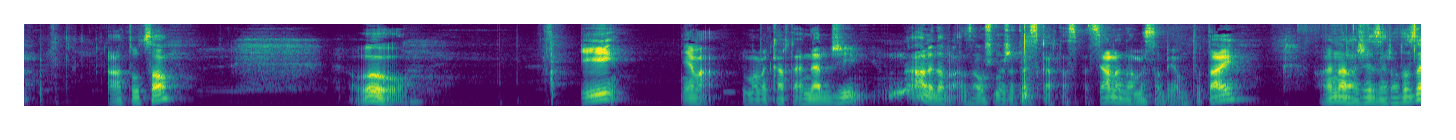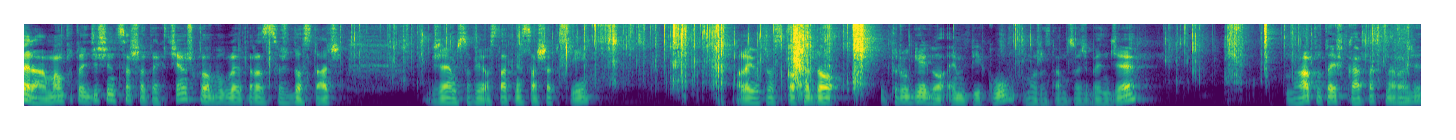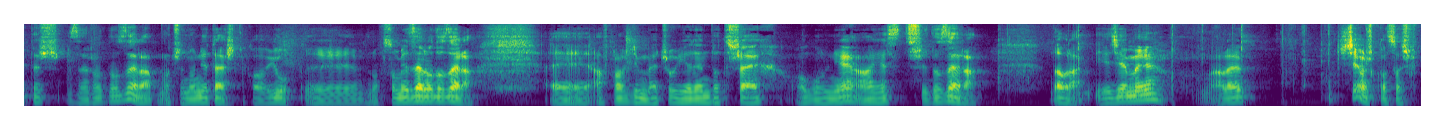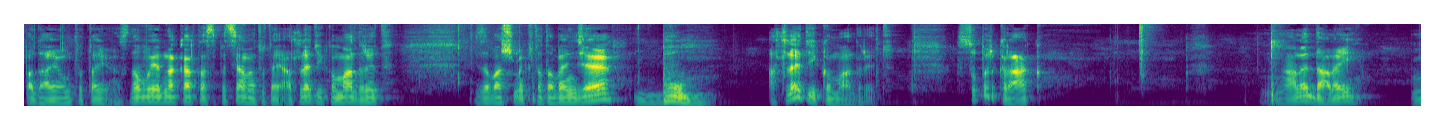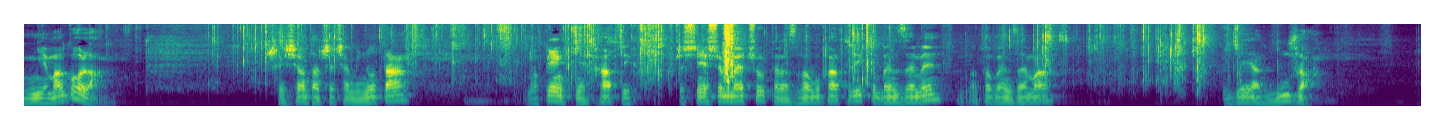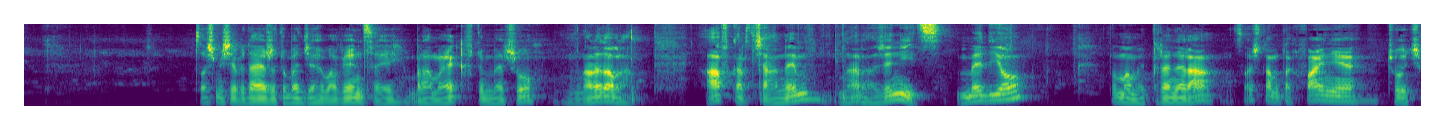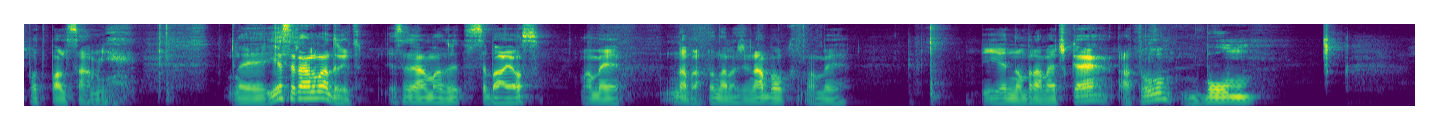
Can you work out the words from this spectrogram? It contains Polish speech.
A tu co? Uu. I nie ma. Mamy kartę Energy. No ale dobra, załóżmy, że to jest karta specjalna. Damy sobie ją tutaj. Ale na razie 0 do 0. Mam tutaj 10 saszetek. Ciężko w ogóle teraz coś dostać. Wziąłem sobie ostatnie saszetki. Ale jutro skoczę do drugiego Empiku. Może tam coś będzie. No a tutaj w kartach na razie też 0 do 0. Znaczy no nie też, tylko ju, yy, no w sumie 0 do 0. Yy, a w prawdziwym meczu 1 do 3 ogólnie, a jest 3 do 0. Dobra, jedziemy, ale ciężko coś wpadają tutaj. Znowu jedna karta specjalna tutaj Atletico Madryt. I zobaczmy kto to będzie. Boom! Atletico Madryt. Super krak. No ale dalej nie ma gola. 63 minuta. No pięknie, hatryk w wcześniejszym meczu, teraz znowu hatryk Benzemy. No to Benzema idzie jak burza. Coś mi się wydaje, że tu będzie chyba więcej bramek w tym meczu. No ale dobra. A w karcianym na razie nic. Medio. Tu mamy trenera. Coś tam tak fajnie czuć pod palcami. Jest Real Madryt. Jest Real Madryt, Ceballos. Mamy, dobra, to na razie na bok. Mamy jedną brameczkę, a tu bum,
